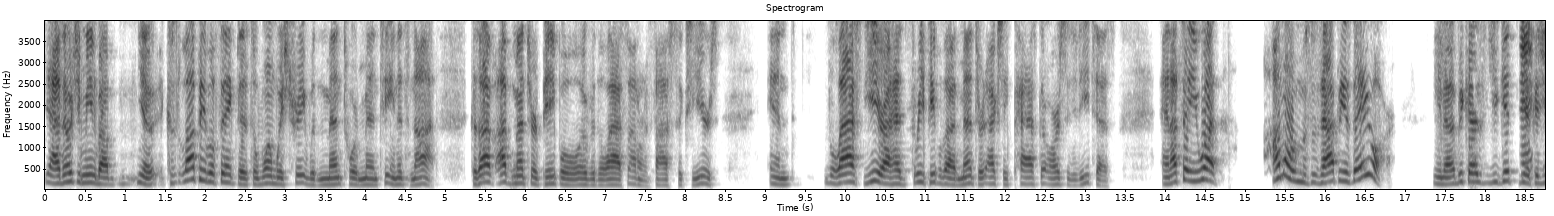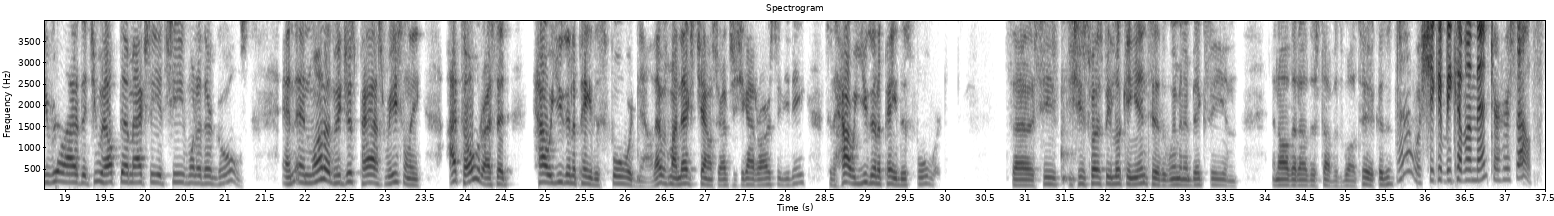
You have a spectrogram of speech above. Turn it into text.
Yeah, I know what you mean about you know because a lot of people think that it's a one way street with mentor mentee, and it's not. Because I've I've mentored people over the last I don't know five six years, and the last year I had three people that I mentored actually pass their RCDD test, and I tell you what, I'm almost as happy as they are, you know, because you get because you, know, you realize that you help them actually achieve one of their goals. And and one of them who just passed recently, I told her I said how are you going to pay this forward now? That was my next challenge after she got her RCDD. Said, how are you going to pay this forward? So she's she's supposed to be looking into the women in BICSI and and all that other stuff as well too, because it's oh, well, she could become a mentor herself.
